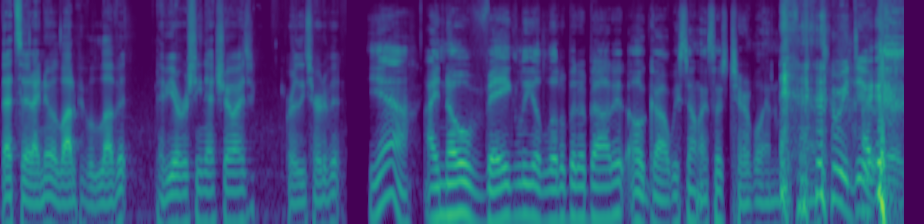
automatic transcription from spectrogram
That said, I know a lot of people love it. Have you ever seen that show, Isaac? Or at least heard of it? Yeah, I know vaguely a little bit about it. Oh god, we sound like such terrible anime fans. we do. I,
